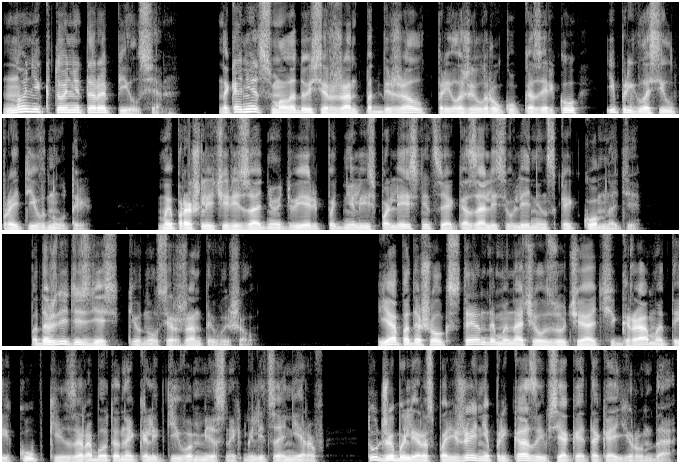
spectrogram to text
Но никто не торопился. Наконец молодой сержант подбежал, приложил руку к козырьку и пригласил пройти внутрь. Мы прошли через заднюю дверь, поднялись по лестнице и оказались в ленинской комнате. «Подождите здесь», — кивнул сержант и вышел. Я подошел к стендам и начал изучать грамоты и кубки, заработанные коллективом местных милиционеров. Тут же были распоряжения, приказы и всякая такая ерунда.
